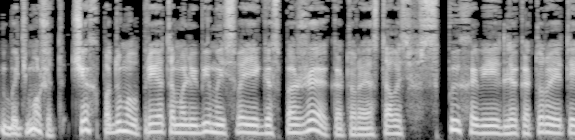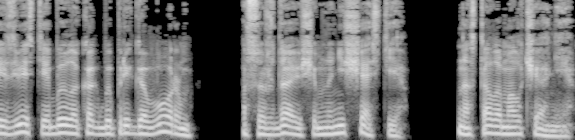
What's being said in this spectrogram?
Быть может, Чех подумал при этом о любимой своей госпоже, которая осталась в Спыхове и для которой это известие было как бы приговором, осуждающим на несчастье. Настало молчание.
